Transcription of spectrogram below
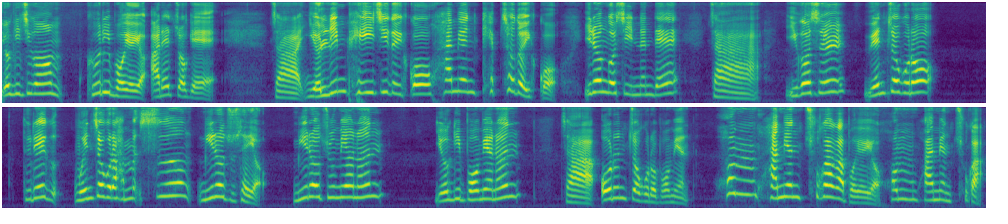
여기 지금 글이 보여요. 아래쪽에. 자, 열린 페이지도 있고 화면 캡처도 있고 이런 것이 있는데 자, 이것을 왼쪽으로 드래그 왼쪽으로 한번 쓱 밀어주세요. 밀어주면은 여기 보면은 자 오른쪽으로 보면 홈 화면 추가가 보여요. 홈 화면 추가.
